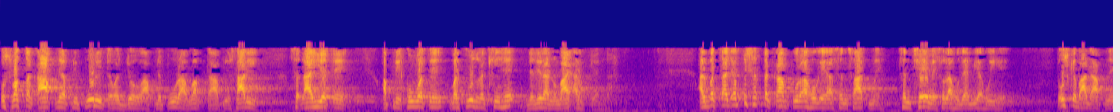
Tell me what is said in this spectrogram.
اس وقت تک آپ نے اپنی پوری توجہ، آپ نے پورا وقت اپنی ساری صلاحیتیں، اپنی قوتیں مرکوز رکھی ہیں جزیرہ نمایاں عرب کے اندر۔ البتہ جب اس حد تک کام پورا ہو گیا، سن سات میں، سن چھ میں صلح حدیبیہ ہوئی ہے، تو اس کے بعد آپ نے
